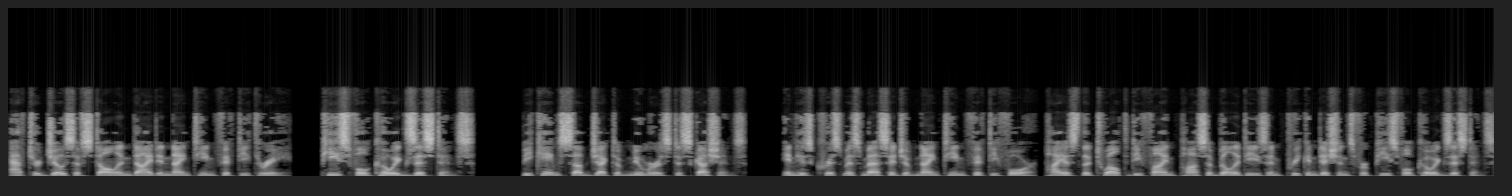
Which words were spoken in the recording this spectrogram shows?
After Joseph Stalin died in 1953, peaceful coexistence became subject of numerous discussions. In his Christmas message of 1954, Pius XII defined possibilities and preconditions for peaceful coexistence.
